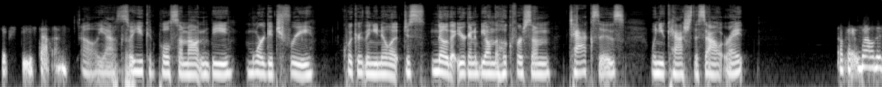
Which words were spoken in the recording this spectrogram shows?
sixty seven. Oh yeah. So you could pull some out and be mortgage free quicker than you know it. Just know that you're going to be on the hook for some taxes when you cash this out, right? Okay, well, the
